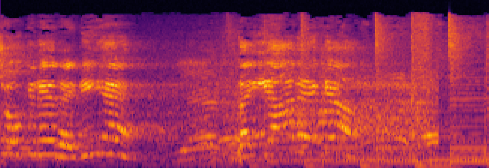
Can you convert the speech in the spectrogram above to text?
Show के लिए ready है? तैयार है क्या?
